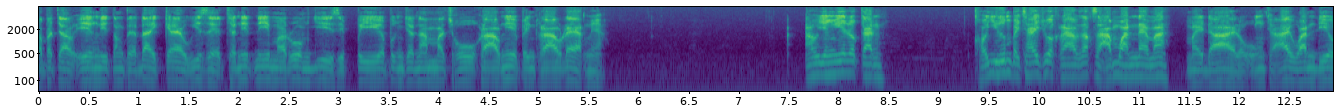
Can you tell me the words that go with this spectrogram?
ข้าพเจ้าเองนี่ตั้งแต่ได้แก้ววิเศษชนิดนี้มาร่วมยี่สิบปีก็เพิ่งจะนำมาโชว์คราวนี้เป็นคราวแรกเนี่ย เอาอย่างนี้แล้วกัน ขอยืมไปใช้ชั่วคราวสักสามวันได้ไหมไม่ได้หรอกองค์ชายวันเดียว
